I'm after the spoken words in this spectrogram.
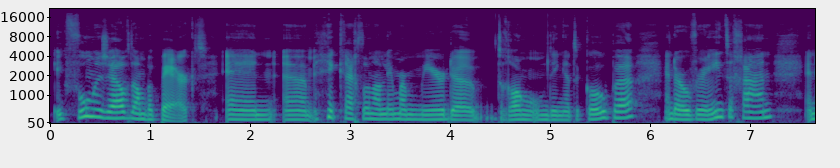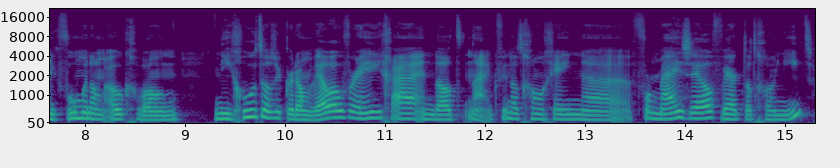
ik voel mezelf dan beperkt. En um, ik krijg dan alleen maar meer de drang om dingen te kopen en daar overheen te gaan. En ik voel me dan ook gewoon niet goed als ik er dan wel overheen ga. En dat, nou, ik vind dat gewoon geen, uh, voor mijzelf werkt dat gewoon niet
